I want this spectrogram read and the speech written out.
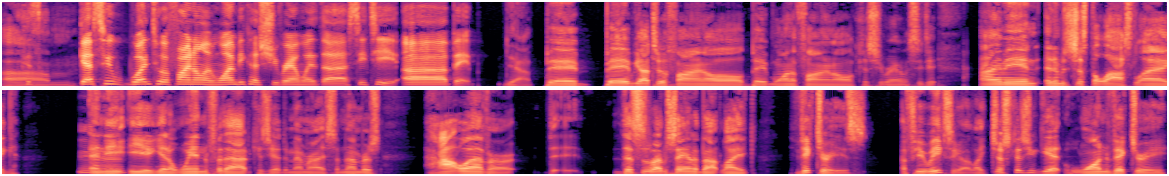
Um, Guess who went to a final and won because she ran with uh, CT? Uh, babe. yeah, babe, babe got to a final. Babe won a final because she ran with CT. I mean, and it was just the last leg. And Mhm. you, you get a win for that because you had to memorize some numbers. However, th- this is what I'm saying about like victories a few weeks ago. Like just because you get one victory,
